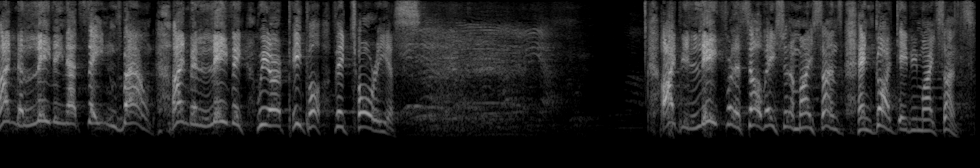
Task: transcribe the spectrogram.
I'm believing that Satan's bound. I'm believing we are people victorious. I believe for the salvation of my sons, and God gave me my sons.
